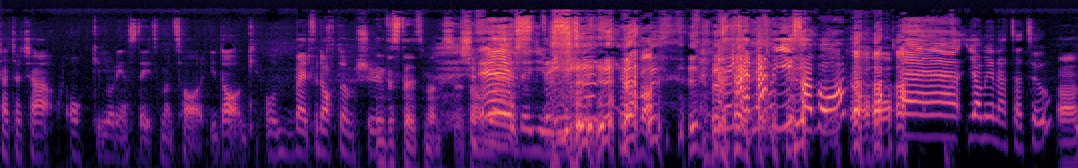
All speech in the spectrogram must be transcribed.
Cha Cha Cha och Loreen Statements har idag? Och vad är det för datum? 20... Inte statements. Utan... Eh, Fjärde juli. Jag bara, Det kan ni få gissa på! ja. Eh, jag menar Tattoo. Ja.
